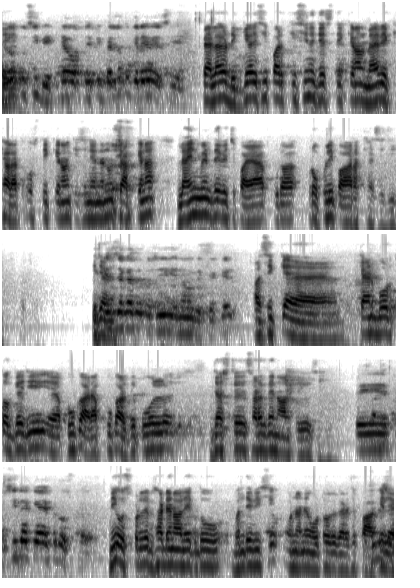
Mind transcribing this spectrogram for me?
ਤੇ ਤੁਸੀਂ ਵੇਖਿਆ ਉੱਤੇ ਵੀ ਪਹਿਲਾਂ ਤਾਂ ਗਿਰੇ ਹੋਏ ਸੀ। ਪਹਿਲਾਂ ਡਿੱਗਿਆ ਸੀ ਪਰ ਕਿਸੇ ਨੇ ਜਿਸ ਤਰੀਕੇ ਨਾਲ ਮੈਂ ਵੇਖਿਆ ਹਾਲਤ ਉਸ ਤਰੀਕੇ ਨਾਲ ਕਿਸੇ ਨੇ ਇਹਨਾਂ ਨੂੰ ਚੱਕ ਕੇ ਨਾ ਅਲਾਈਨਮੈਂਟ ਦੇ ਵਿੱਚ ਪਾਇਆ ਪੂਰਾ ਪ੍ਰੋਪਰਲੀ ਪਾ ਰੱਖਿਆ ਸੀ ਜੀ। ਕਿ ਕਿਸ ਜਗ੍ਹਾ ਤੇ ਤੁਸੀਂ ਇਹਨਾਂ ਨੂੰ ਵੇਖਿਆ ਕਿ ਅਸੀਂ ਕੈਂਟ ਬੋਰਡ ਤੋਂ ਅੱਗੇ ਜੀ ਆਪੂ ਘਰ ਆਪੂ ਘਰ ਦੇ ਕੋਲ ਜਸਟ ਸੜਕ ਦੇ ਨਾਲ ਪਈ ਹੋਈ ਸੀ। ਤੇ ਤੁਸੀਂ ਲੈ ਕੇ ਆਏ ਫਿਰ ਹਸਪੀਟਲ ਨਹੀਂ ਹਸਪੀਟਲ ਸਾਡੇ ਨਾਲ ਇੱਕ ਦੋ ਬੰਦੇ ਵੀ ਸੀ ਉਹਨਾਂ ਨੇ ਆਟੋ ਵਗੈਰਾ 'ਚ ਪਾ ਕੇ ਲੈ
